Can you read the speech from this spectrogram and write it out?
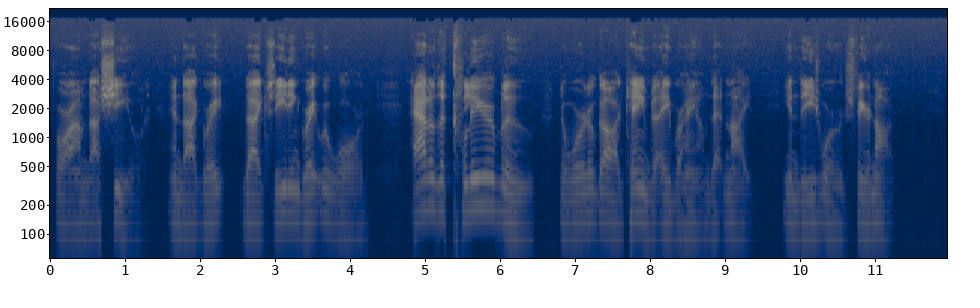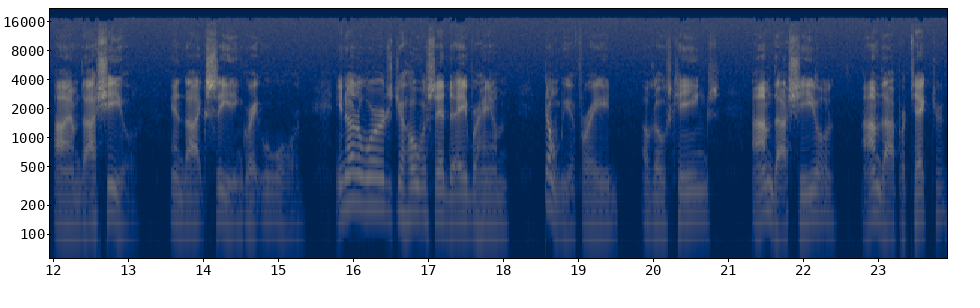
for I am thy shield and thy great thy exceeding great reward. Out of the clear blue the word of God came to Abraham that night in these words, Fear not, I am thy shield and thy exceeding great reward. In other words, Jehovah said to Abraham, Don't be afraid of those kings. I'm thy shield. I'm thy protector.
